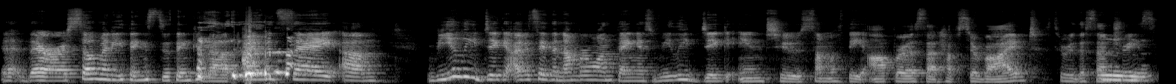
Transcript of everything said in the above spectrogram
There are so many things to think about. I would say, um, really dig. I would say the number one thing is really dig into some of the operas that have survived through the centuries. Mm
